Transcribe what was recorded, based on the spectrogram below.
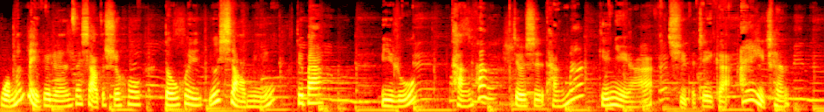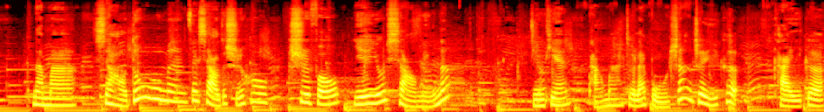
我们每个人在小的时候都会有小名，对吧？比如。糖糖就是糖妈给女儿取的这个爱称。那么，小动物们在小的时候是否也有小名呢？今天糖妈就来补上这一课，开一个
